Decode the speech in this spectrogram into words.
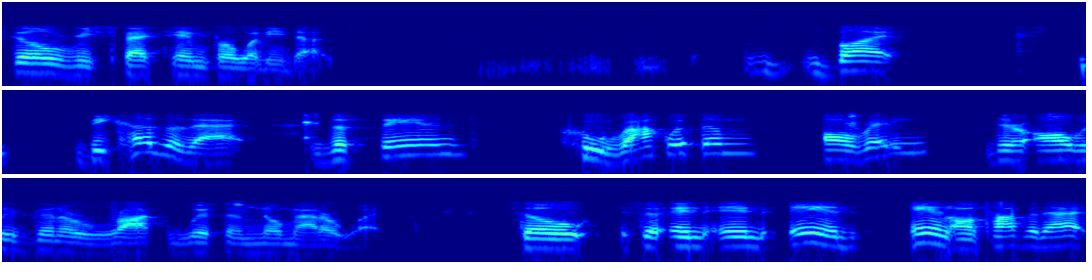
still respect him for what he does. But because of that, the fans who rock with him already, they're always gonna rock with him no matter what. So so and and and and on top of that,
